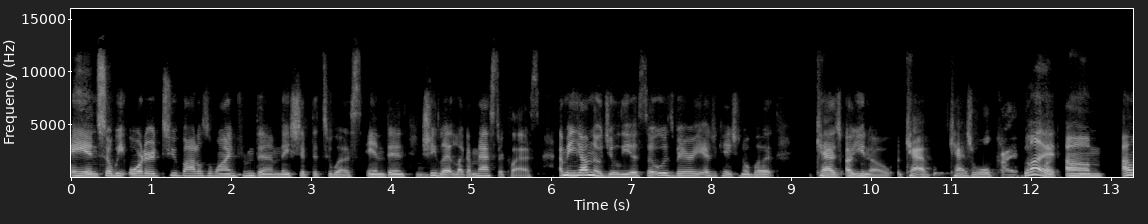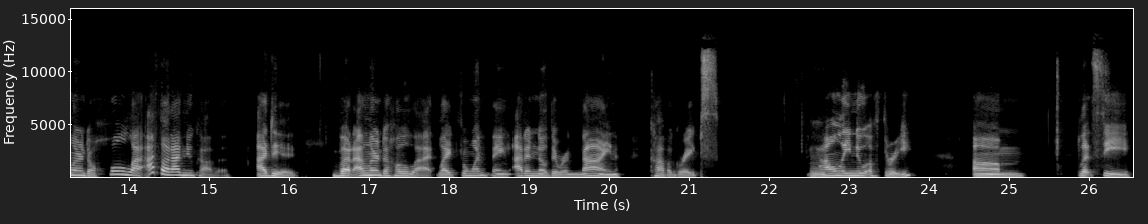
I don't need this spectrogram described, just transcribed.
and so we ordered two bottles of wine from them. They shipped it to us and then Mhm. she led like a master class. I mean, y'all know Julia, so it was very educational but casual, uh, you know, ca- casual Right. but um i learned a whole lot i thought i knew cava i did but i learned a whole lot like for one thing i didn't know there were nine cava grapes Mm. i only knew of three um let's see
